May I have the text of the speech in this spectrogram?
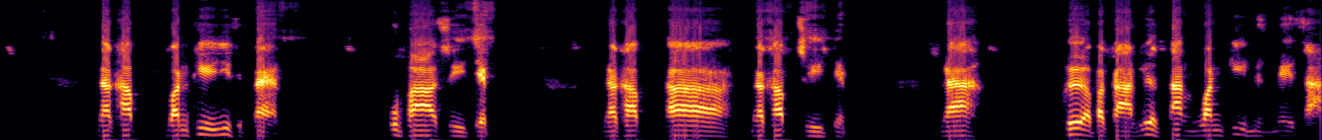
28 นะครับ วันที่ 28กุมภา47 นะครับ อ่านะครับ 47 นะ พื่อประกาศเลือกตั้งวันที่1เมษา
